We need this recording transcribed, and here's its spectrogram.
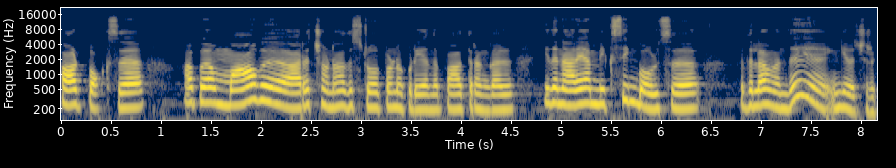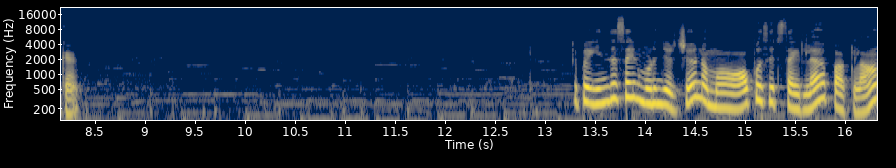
ஹாட் பாக்ஸு அப்போ மாவு அரைச்சோன்னா அது ஸ்டோர் பண்ணக்கூடிய அந்த பாத்திரங்கள் இது நிறையா மிக்சிங் பவுல்ஸு இதெல்லாம் வந்து இங்கே வச்சுருக்கேன். இப்போ இந்த சைடு முடிஞ்சிருச்சு. நம்ம ஆப்போசிட் சைடில் பார்க்கலாம்.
